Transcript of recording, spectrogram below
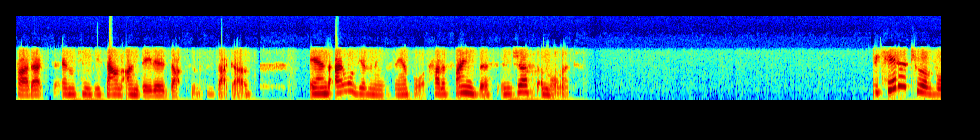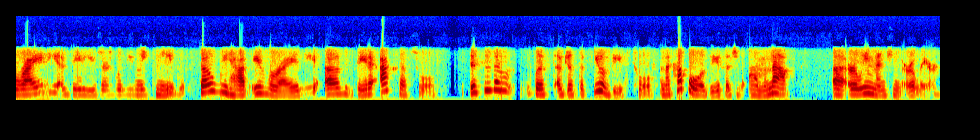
products and can be found on data.census.gov. And I will give an example of how to find this in just a moment. We cater to a variety of data users with unique needs, so we have a variety of data access tools. This is a list of just a few of these tools, and a couple of these, such as on the map, uh, Erlene mentioned earlier.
